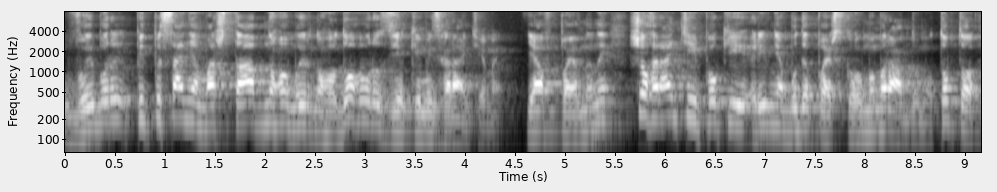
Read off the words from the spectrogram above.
вибори, підписання масштабного мирного договору з якимись гарантіями. Я впевнений, що гарантії поки рівня Будапештського меморандуму. Тобто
